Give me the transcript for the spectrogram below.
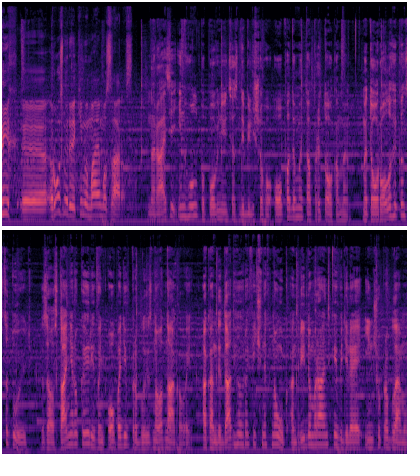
тих е, розмірів, які ми маємо зараз. Наразі інгул поповнюється здебільшого опадами та притоками. Метеорологи констатують, за останні роки рівень опадів приблизно однаковий. А кандидат географічних наук Андрій Домаранський виділяє іншу проблему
